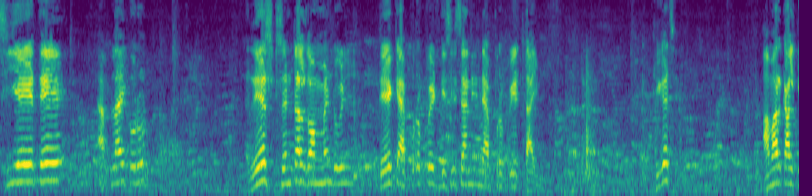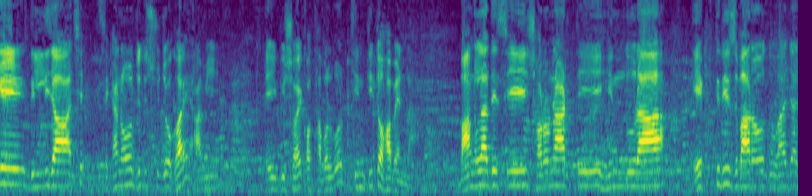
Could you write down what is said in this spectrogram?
সিএতে অ্যাপ্লাই করুন। Rest central government will take appropriate decision in appropriate time ঠিক আছে? আমার কালকে দিল্লি যাওয়া আছে। সেখানেও যদি সুযোগ হয়, আমি এই বিষয়ে কথা বলব। চিন্তিত হবেন না। বাংলাদেশি শরণার্থী হিন্দুরা একত্রিশ বারো দু হাজার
